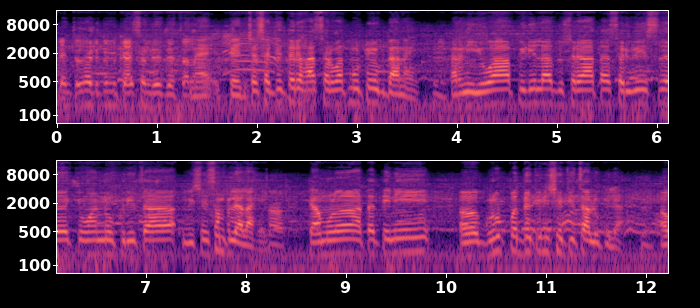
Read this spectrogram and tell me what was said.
त्यांच्यासाठी तुम्ही काय संदेश देताल? नाही त्यांच्यासाठी तर हा सर्वात मोठं योगदान आहे. कारण युवा पिढीला दुसऱ्या आता सर्व्हिस किंवा नोकरीचा विषय संपलेला आहे. त्यामुळं आता त्यांनी ग्रुप पद्धतीने शेती चालू केल्या.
